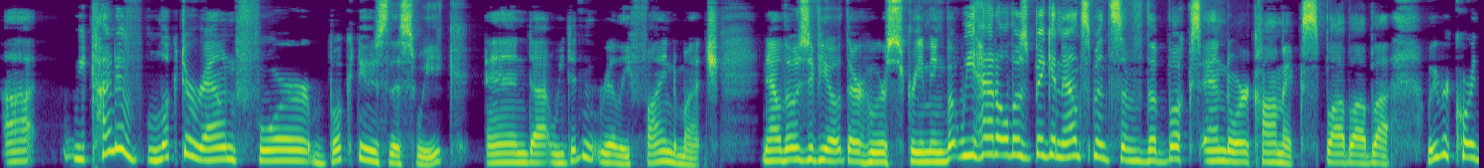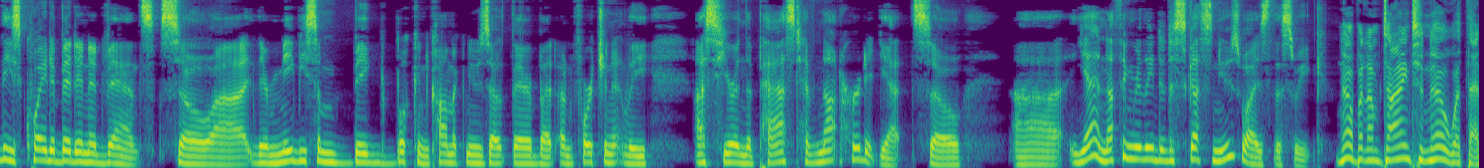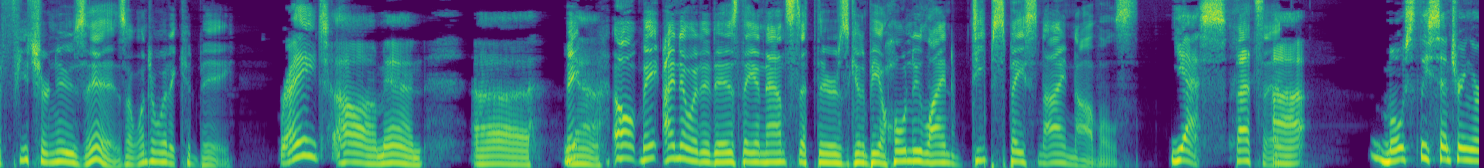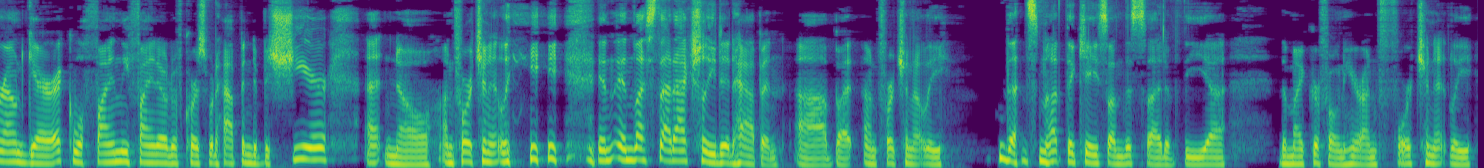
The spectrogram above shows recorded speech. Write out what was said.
Uh, we kind of looked around for book news this week and uh, we didn't really find much. Now, those of you out there who are screaming, but we had all those big announcements of the books and or comics, blah blah blah. We record these quite a bit in advance, so uh, there may be some big book and comic news out there, but unfortunately, us here in the past have not heard it yet. So. Uh, yeah, nothing really to discuss news wise this week. No, but I'm dying to know what that future news is. I wonder what it could be. Right? Oh, man. Uh, May- yeah. Oh, may- I know what it is. They announced that there's going to be a whole new line of Deep Space Nine novels. Yes. That's it. Uh, mostly centering around Garak. We'll finally find out, of course, what happened to Bashir. Uh, no, unfortunately, in, unless that actually did happen. Uh, but unfortunately, that's not the case on this side of the uh, the microphone here. Unfortunately.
